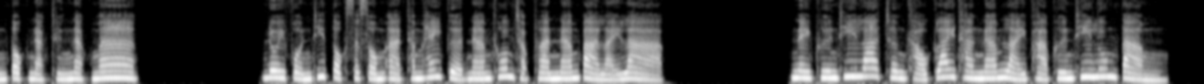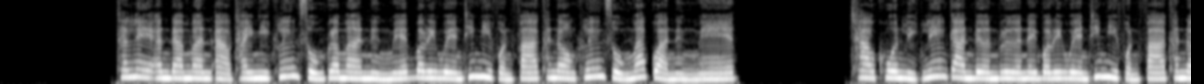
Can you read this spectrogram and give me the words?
นตกหนักถึงหนักมาก โดยฝนที่ตกสะสมอาจทำให้เกิดน้ำท่วมฉับพลันน้ำป่าไหลหลาก ในพื้นที่ลาดเชิงเขาใกล้ทางน้ำไหลผ่าพื้นที่ลุ่มต่ำ ทะเลอันดามันอ่าวไทยมีคลื่นสูงประมาณ 1 เมตร บริเวณที่มีฝนฟ้าขนองคลื่นสูงมากกว่า 1 เมตร ชาวควรหลีกเลี่ยงการเดินเรือในบริเวณที่มีฝนฟ้าขน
